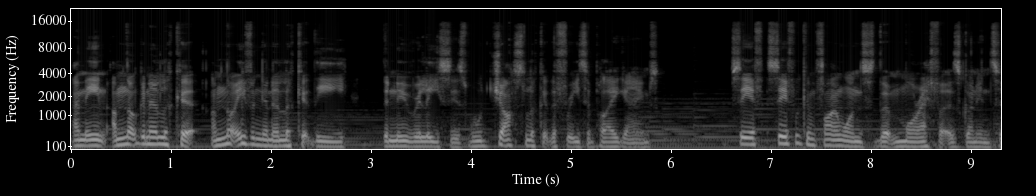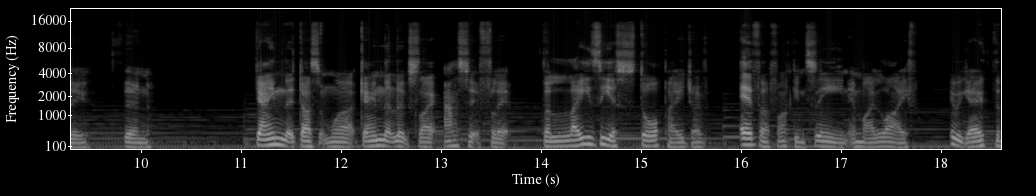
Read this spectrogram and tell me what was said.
I mean, I'm not going to look at, I'm not even going to look at the, the new releases. We'll just look at the free-to-play games. See if see if we can find ones that more effort has gone into than game that doesn't work, game that looks like asset flip, the laziest store page I've ever fucking seen in my life. Here we go, the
